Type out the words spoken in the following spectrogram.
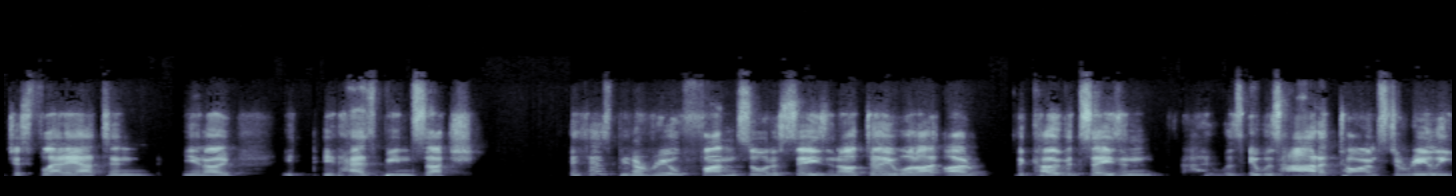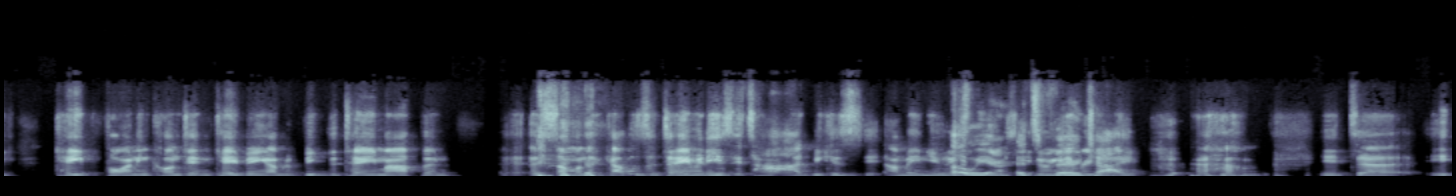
just flat out, and you know, it, it has been such. It has been a real fun sort of season. I'll tell you what, I, I the COVID season it was it was hard at times to really keep finding content and keep being able to big the team up and as someone that covers the team, it is it's hard because I mean you oh yeah it's doing very it every tough. Day. Um, it, uh, it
